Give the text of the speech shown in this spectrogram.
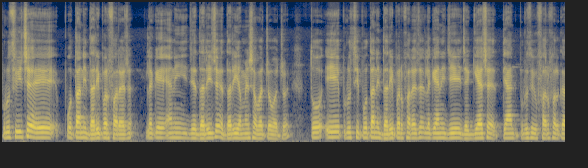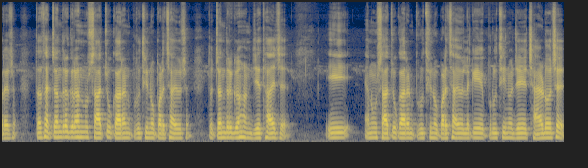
પૃથ્વી છે એ પોતાની ધરી પર ફરે છે. એટલે કે એની જે ધરી છે, ધરી હંમેશા વચ્ચો હોય. તો એ પૃથ્વી પોતાની ધરી પર ફરે છે. એટલે કે એની જે જગ્યા છે, ત્યાં જ પૃથ્વી ફરફર કરે છે. તથા ચંદ્રગ્રહણનું સાચું કારણ પૃથ્વીનો પડછાયો છે. તો ચંદ્રગ્રહણ જે થાય છે, એ એનું સાચું કારણ પૃથ્વીનો પડછાયો એટલે કે પૃથ્વીનો જે છાંયડો છે,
